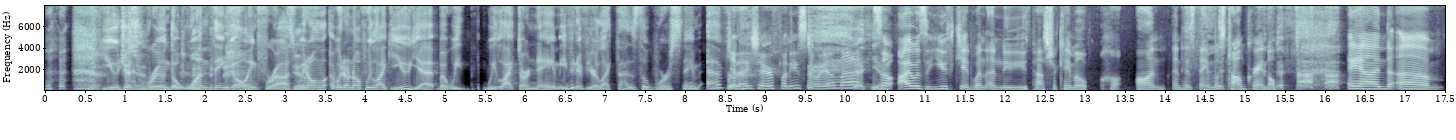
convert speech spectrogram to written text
you just ruined the one thing going for us. We don't we don't know if we like you yet, but we we liked our name. Even if you're like that is the worst name ever. Can I share a funny story on that? Yeah. So I was a youth kid when a new youth pastor came o- huh, on, and his name was Tom Crandall. and um,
